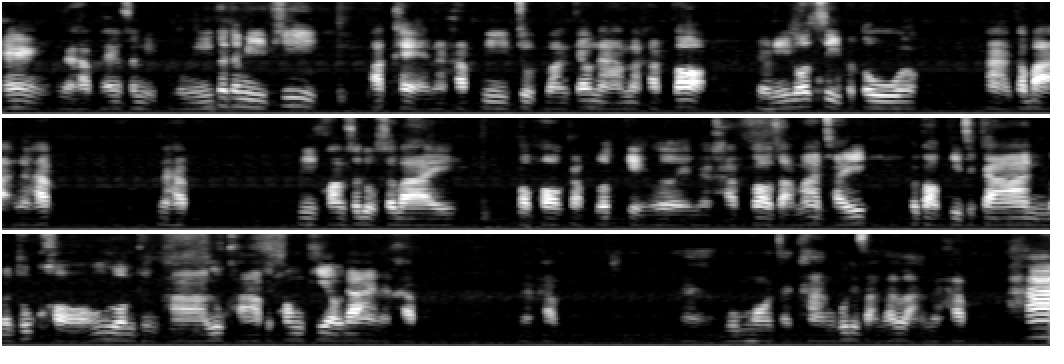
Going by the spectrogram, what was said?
แห้งนะครับ แห้งสนิทตรงนี้ก็จะมีที่พักแขนนะครับ มีจุดวางแก้วน้ำนะครับ ก็เดี๋ยวนี้รถ4ประตูอ่ากระบะนะครับนะครับ มีความสะดวกสบายพอๆกับรถเก่งเลยนะครับ ก็สามารถใช้ประกอบกิจการบรรทุกของรวมถึงพาลูกค้าไปท่องเที่ยวได้นะครับนะครับมุมมองจากทางผู้โดยสารด้านหลังนะครับ ผ้า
